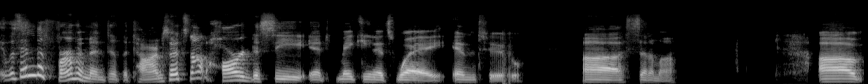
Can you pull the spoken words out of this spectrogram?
it was in the firmament at the time, so it's not hard to see it making its way into uh, cinema. Um,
